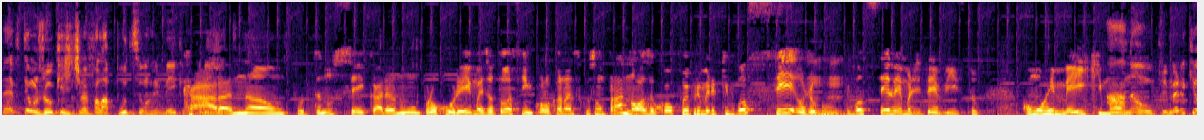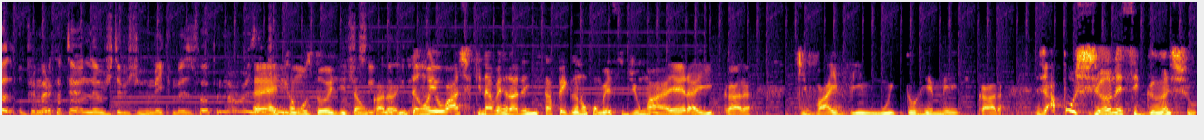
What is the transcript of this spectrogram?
Deve ter um jogo que a gente vai falar, putz, é um remake? Cara, não. Puta, não sei, cara. Eu não procurei, mas eu tô assim, colocando a discussão pra nós. Qual foi o primeiro que você, o jogo uhum. que você lembra de ter visto como remake, mano? Ah, não. O primeiro que eu, o primeiro que eu tenho, lembro de ter visto de remake mesmo foi o primeiro Resident É, somos dois então, cara. Dúvida. Então eu acho que na verdade a gente tá pegando o começo de uma era aí, cara, que vai vir muito remake, cara. Já puxando esse gancho,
